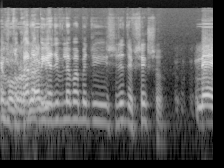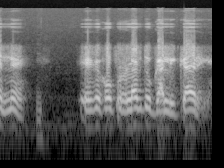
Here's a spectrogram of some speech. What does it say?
Έχω Όχι, το κάναμε προλάβει- γιατί βλέπαμε τη συνέντευξη έξω. ναι, ναι, έχω προλάβει τον Καλικάρι.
